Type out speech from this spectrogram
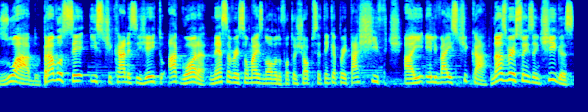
zoado. Para você esticar desse jeito, agora, nessa versão mais nova do Photoshop, você tem que apertar Shift. Aí ele vai esticar. Nas versões antigas,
